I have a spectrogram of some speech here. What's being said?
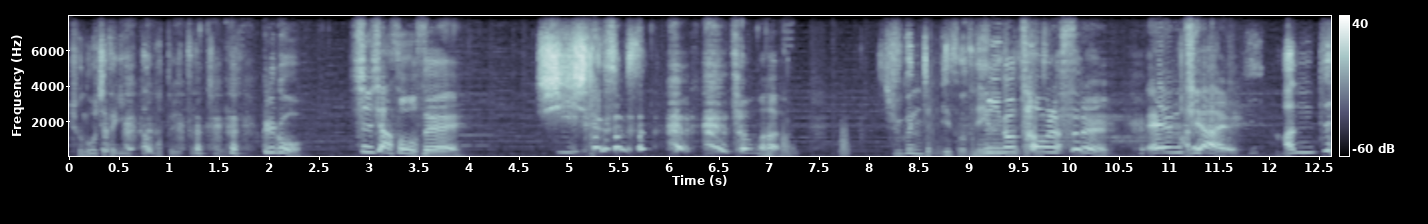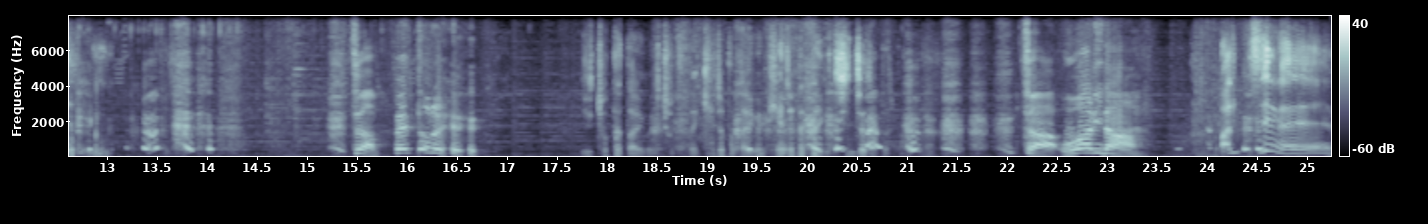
조노치 덱에 이딴 것도 있었지. 그리고 시샤소세 씨 잠만 죽은 자이 소생이 미노타우루스를 NTR 안 돼 자 배터를 이거 좆됐다 이거 이거 좆됐다 이거 개 좆됐다 이거 진짜 좆됐다 자 오알이다 안 돼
